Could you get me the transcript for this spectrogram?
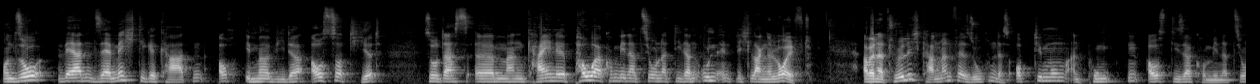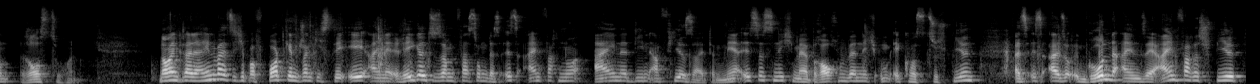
Und so werden sehr mächtige Karten auch immer wieder aussortiert sodass äh, man keine Power-Kombination hat, die dann unendlich lange läuft. Aber natürlich kann man versuchen, das Optimum an Punkten aus dieser Kombination rauszuholen. Noch ein kleiner Hinweis, ich habe auf boardgamejunkies.de eine Regelzusammenfassung. Das ist einfach nur eine DIN A4-Seite. Mehr ist es nicht, mehr brauchen wir nicht, um Ecos zu spielen. Es ist also im Grunde ein sehr einfaches Spiel.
